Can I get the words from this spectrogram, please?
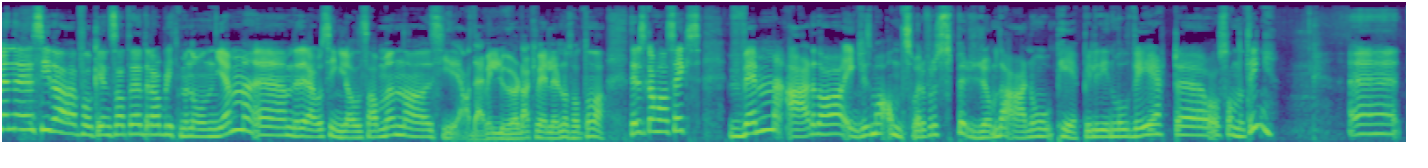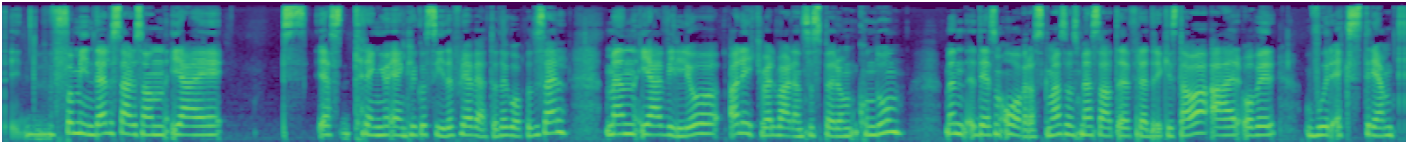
men eh, si da, folkens, at dere har blitt med noen hjem. Eh, Dere er jo single alle sammen. Og si, ja, det er vel lørdag kveld eller noe sånt. Da. Dere skal ha sex. Hvem er det da egentlig som har ansvaret for å spørre om det er noe p-piller involvert eh, og sånne ting? Eh, For min del så er det sånn jeg, jeg trenger jo egentlig ikke å si det, fordi jeg vet at jeg går på det selv. Men jeg vil jo allikevel være den som spør om kondom. Men det som overrasker meg, sånn som jeg sa til Fredrik i stad, er over hvor ekstremt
